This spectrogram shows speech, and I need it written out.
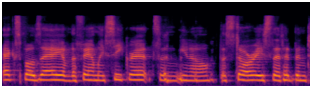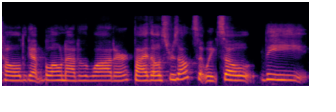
expose of the family secrets and you know the stories that had been told get blown out of the water by those results that we so the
